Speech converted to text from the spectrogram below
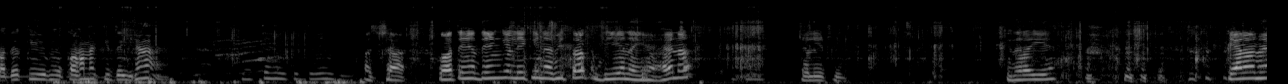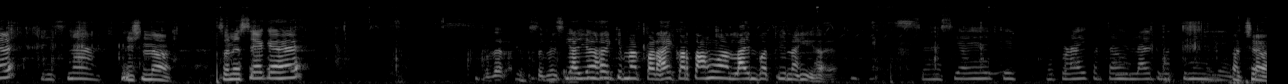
कदे की कहना की दी है? अच्छा कहते हैं देंगे लेकिन अभी तक दिए नहीं है है ना? चलिए ठीक। इधर आइए। क्या नाम है? कृष्णा। कृष्णा। समस्या क्या है? समस्या यह है कि मैं पढ़ाई करता हूँ और लाइन बत्ती नहीं है। समस्या यह है कि मैं पढ़ाई करता हूँ लाइट बत्ती नहीं है। अच्छा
